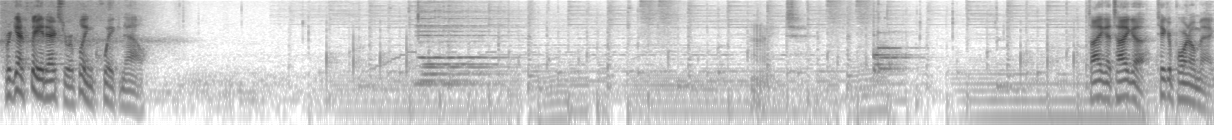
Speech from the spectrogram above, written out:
forget Fate Extra. We're playing Quake now. Alright. Taiga, Taiga, take your porno mag.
